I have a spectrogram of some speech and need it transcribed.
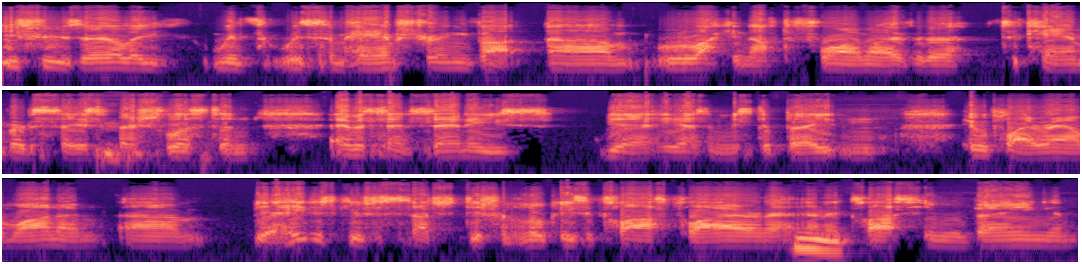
issues early with, with some hamstring, but um, we were lucky enough to fly him over to, to Canberra to see a specialist. And ever since then, he's yeah he hasn't missed a beat, and he'll play round one. And um, yeah, he just gives us such a different look. He's a class player and a, mm. and a mm. class human being, and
